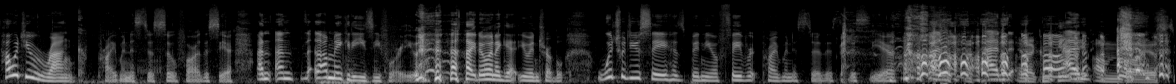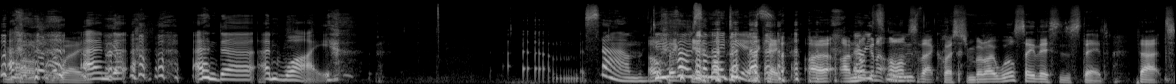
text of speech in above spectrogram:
How would you rank prime ministers so far this year? And and I'll make it easy for you. I don't want to get you in trouble. Which would you say has been your favorite prime minister this this year? and, and, in a completely and, unbiased, impartial way. And uh, and uh, and why? Um, Sam, oh, do you have you. some ideas? Okay, uh, I'm Very not going to answer that question, but I will say this instead: that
